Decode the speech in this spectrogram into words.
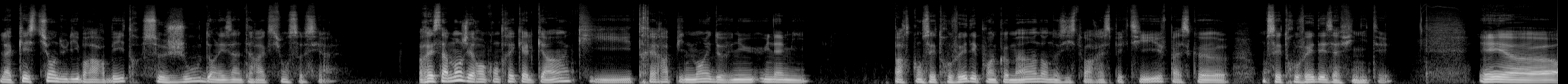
la question du libre arbitre se joue dans les interactions sociales. Récemment, j'ai rencontré quelqu'un qui très rapidement est devenu une amie parce qu'on s'est trouvé des points communs dans nos histoires respectives, parce qu'on s'est trouvé des affinités. Et euh,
